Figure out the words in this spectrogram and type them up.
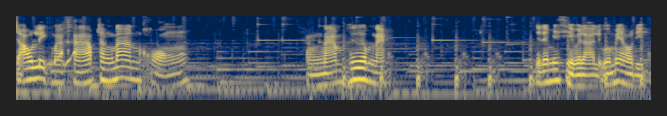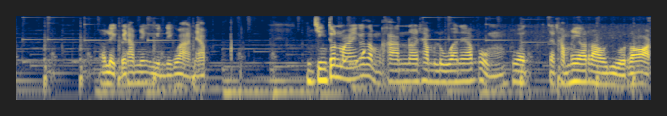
จะเอาเหล็กมาคราฟทางด้านของถังน้ำเพิ่มนะ จะได้ไม่เสียเวลาหรือว่าไม่เอาดี เอาเหล็กไปทำอย่างอื่นดีกว่านะครับ จริงๆ ต้นไม้ก็สำคัญเนาะทำรั้วนะครับผมเพื่อจะทำให้เราอยู่รอด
